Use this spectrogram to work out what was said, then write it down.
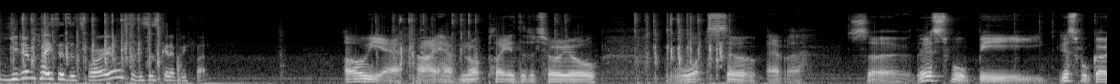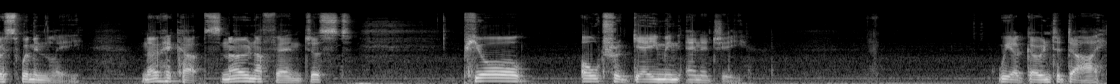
you didn't play the tutorial, so this is gonna be fun. Oh yeah, I have not played the tutorial whatsoever. So this will be this will go swimmingly. No hiccups, no nothing, just pure ultra gaming energy. We are going to die.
